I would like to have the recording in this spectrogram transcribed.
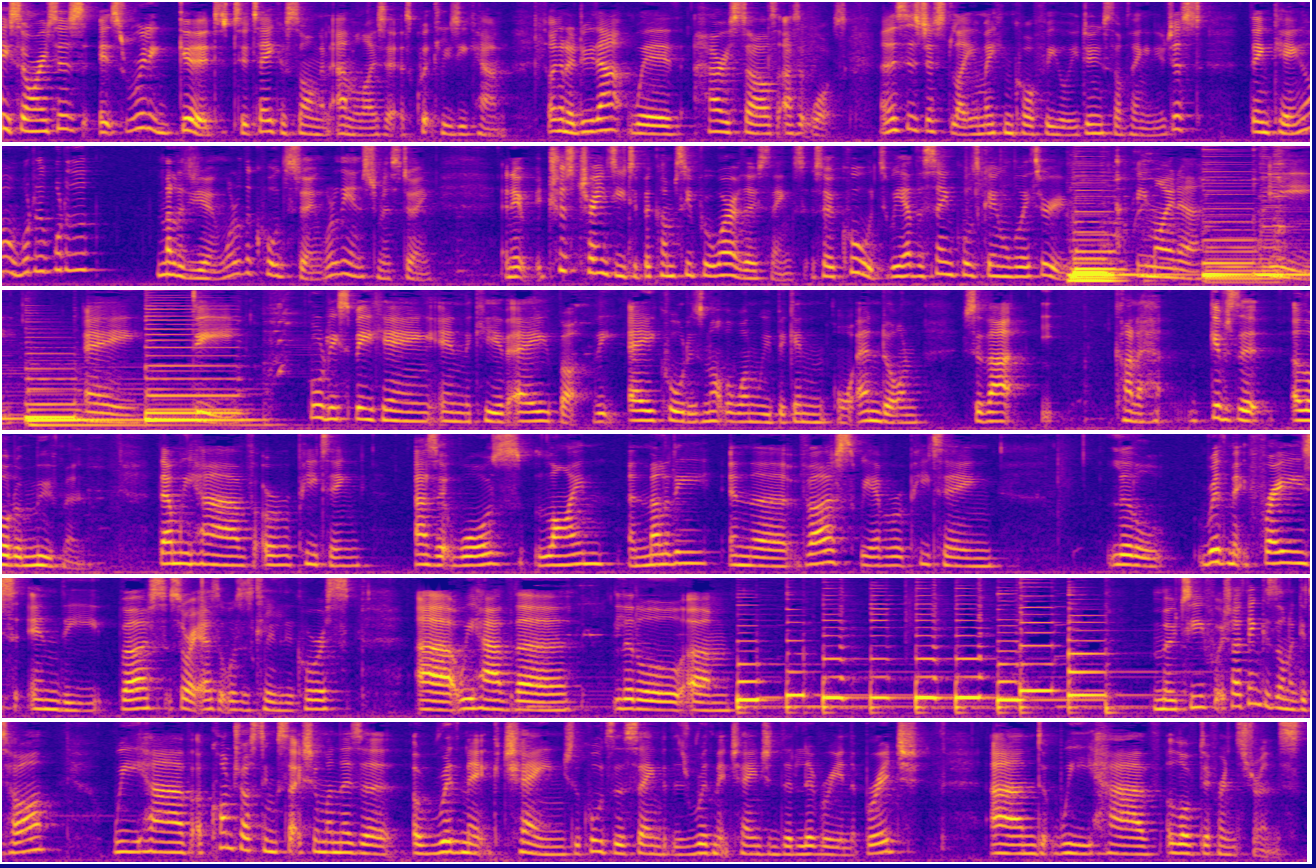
Hey songwriters, it's really good to take a song and analyze it as quickly as you can. So I'm going to do that with Harry Styles as it was. And this is just like you're making coffee or you're doing something and you're just thinking, oh, what are, what are the melody doing? What are the chords doing? What are the instruments doing? And it, it just trains you to become super aware of those things. So chords, we have the same chords going all the way through. B minor, E, A, D. Broadly speaking, in the key of A, but the A chord is not the one we begin or end on. So that kind of gives it a lot of movement. Then we have a repeating as it was line and melody in the verse. We have a repeating little rhythmic phrase in the verse. Sorry, as it was is clearly the chorus. Uh, we have the little um, motif, which I think is on a guitar. We have a contrasting section when there's a, a rhythmic change. The chords are the same, but there's rhythmic change in the delivery in the bridge and we have a lot of different instruments.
